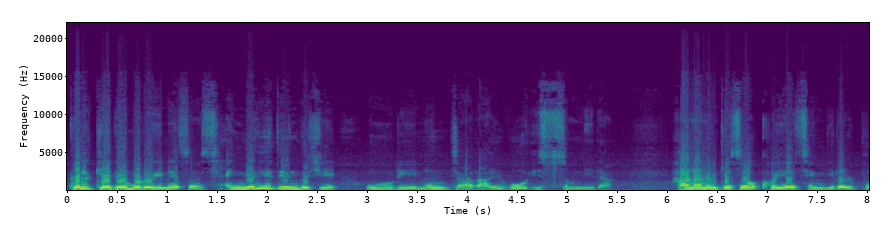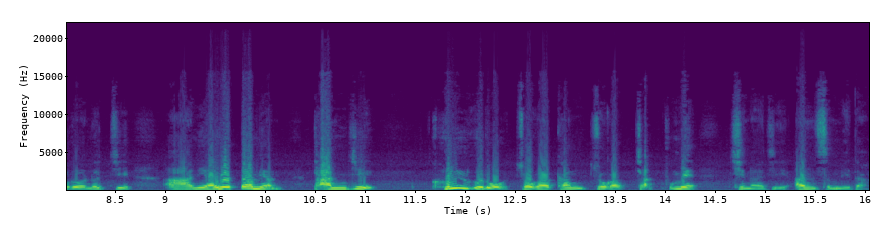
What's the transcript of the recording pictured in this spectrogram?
그렇게 됨으로 인해서 생명이 된 것이 우리는 잘 알고 있습니다. 하나님께서 코에 생기를 불어 넣지 아니하였다면 단지 흙으로 조각한 조각 작품에 지나지 않습니다.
